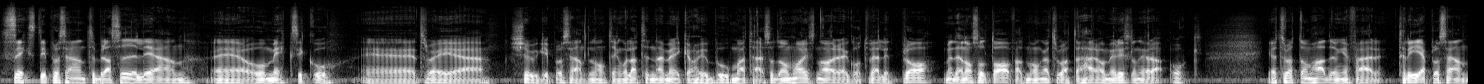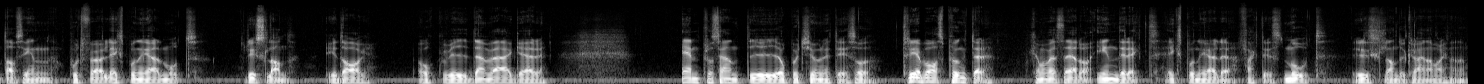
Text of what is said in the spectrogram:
60 procent Brasilien eh, och Mexiko eh, tror jag är 20 procent eller någonting. Och Latinamerika har ju boomat här. Så de har ju snarare gått väldigt bra. Men den har sålt av för att många tror att det här har med Ryssland att göra. Och jag tror att de hade ungefär 3 procent av sin portfölj exponerad mot Ryssland idag. Och vi, den väger 1 procent i opportunity. Så tre baspunkter kan man väl säga då indirekt exponerade faktiskt mot Ryssland-Ukraina-marknaden.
